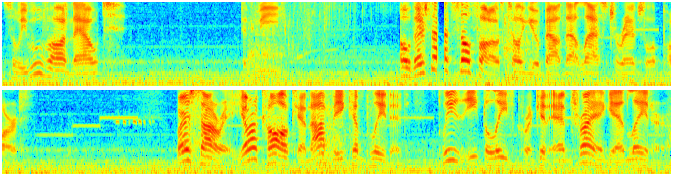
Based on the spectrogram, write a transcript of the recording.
So we move on out, and we... Oh, there's that cell phone I was telling you about that last tarantula part. We're sorry, your call cannot be completed. Please eat the leaf cricket and try again later.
